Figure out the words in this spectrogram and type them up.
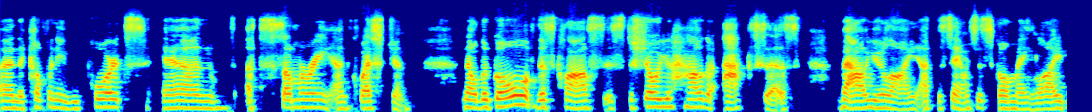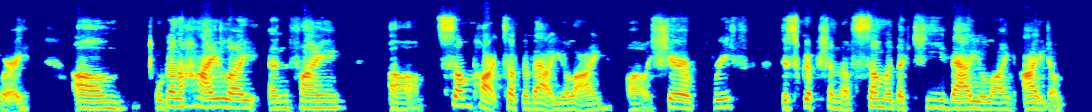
and the company reports and a summary and question. Now, the goal of this class is to show you how to access value line at the San Francisco Main Library. Um, we're going to highlight and find uh, some parts of the value line, uh, share a brief description of some of the key value line items.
